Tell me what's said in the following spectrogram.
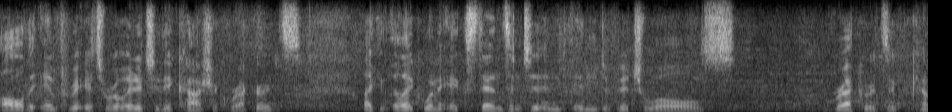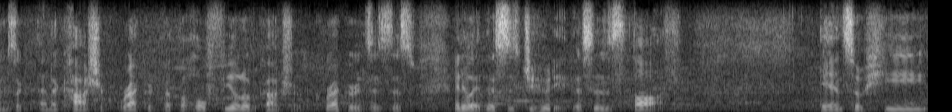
all the information. It's related to the Akashic records, like like when it extends into in, individuals' records, it becomes a, an Akashic record. But the whole field of Akashic records is this. Anyway, this is Djehuti. This is Thoth. And so he,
